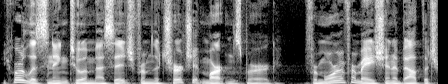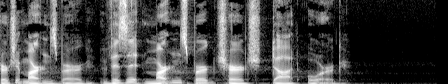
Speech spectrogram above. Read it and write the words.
You're listening to a message from the Church at Martinsburg. For more information about the Church at Martinsburg, visit martinsburgchurch.org.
